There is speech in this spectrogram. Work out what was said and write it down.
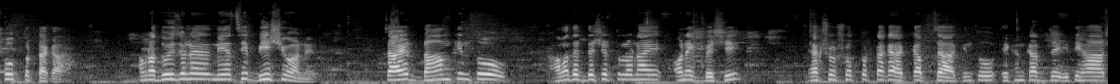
সত্তর টাকা। আমরা দুইজনে নিয়েছি বিশ ইওয়ানের চায়ের দাম কিন্তু আমাদের দেশের তুলনায় অনেক বেশি। একশো সত্তর টাকা এক কাপ চা, কিন্তু এখানকার যে ইতিহাস,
